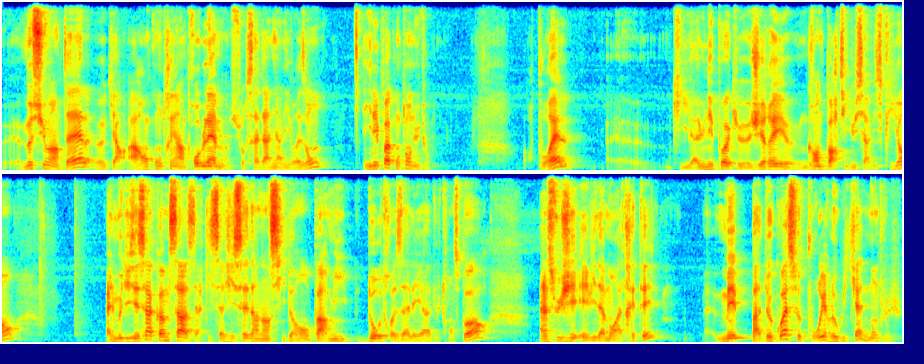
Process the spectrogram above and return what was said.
euh, monsieur Intel, euh, qui a, rencontré un problème sur sa dernière livraison, et il n'est pas content du tout. pour elle, euh, qui à une époque gérait une grande partie du service client, elle me disait ça comme ça, c'est-à-dire qu'il s'agissait d'un incident parmi d'autres aléas du transport, Un sujet évidemment à traiter, mais pas de quoi se pourrir le week-end non plus.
